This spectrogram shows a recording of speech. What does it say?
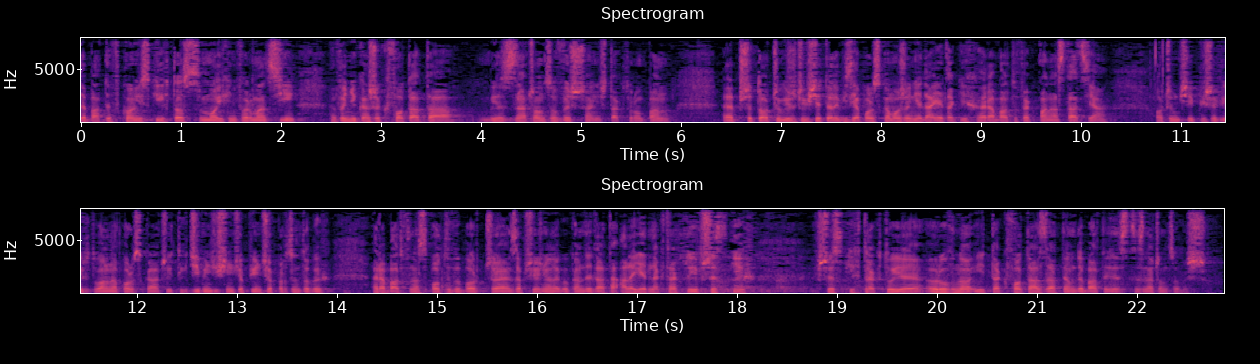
debaty w Końskich, to z moich informacji wynika, że kwota ta jest znacząco wyższa niż ta, którą pan e, przytoczył. I rzeczywiście telewizja polska może nie daje takich rabatów jak pana stacja, o czym dzisiaj pisze Wirtualna Polska, czyli tych 95% rabatów na spoty wyborcze zaprzyjaźnionego kandydata, ale jednak traktuje wszystkich, wszystkich traktuje równo i ta kwota za tę debatę jest znacząco wyższa.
